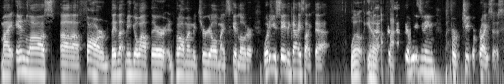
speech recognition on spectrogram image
my in laws uh, farm. They let me go out there and put all my material in my skid loader. What do you say to guys like that? Well, you know, That's their- that's their reasoning for cheaper prices.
